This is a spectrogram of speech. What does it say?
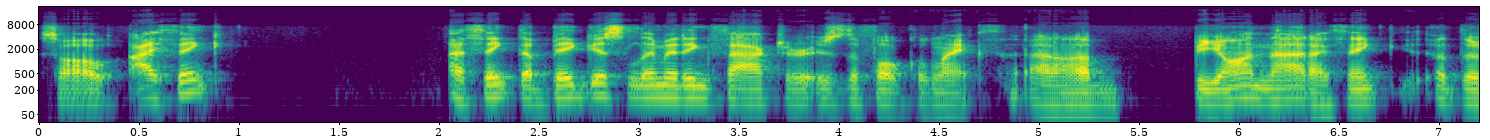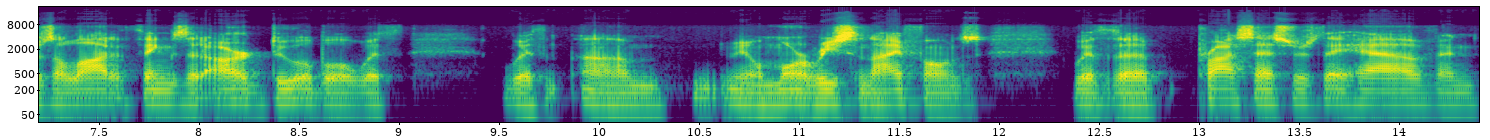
So I think I think the biggest limiting factor is the focal length. Uh, beyond that, I think there's a lot of things that are doable with with um, you know more recent iPhones with the processors they have and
